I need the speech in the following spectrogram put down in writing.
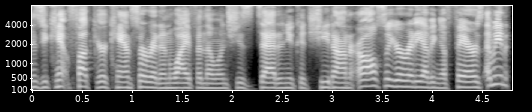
because you can't fuck your cancer ridden wife, and then when she's dead, and you could cheat on her. Also, you're already having affairs. I mean,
